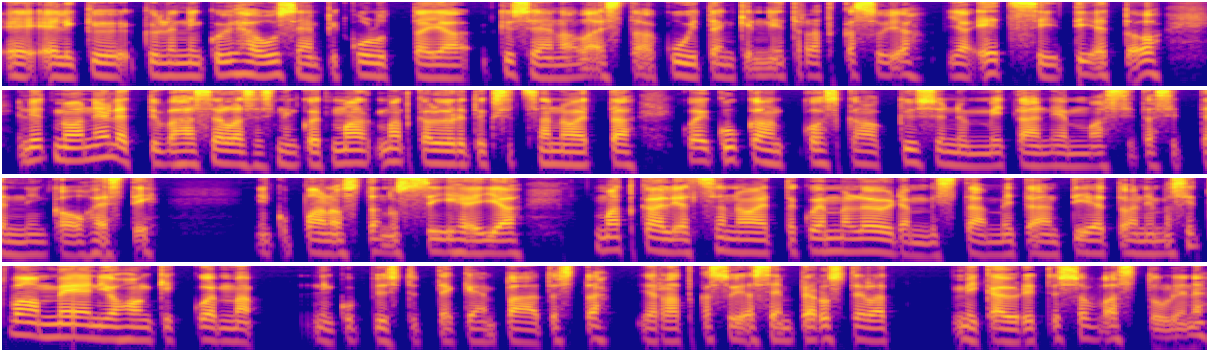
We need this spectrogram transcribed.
E, eli ky, kyllä niin kuin yhä useampi kuluttaja kyseenalaistaa kuitenkin niitä ratkaisuja ja etsii tietoa. Ja nyt me on eletty vähän sellaisessa, niin kuin, että matkailuyritykset sanoo, että kun ei kukaan koskaan ole kysynyt mitään, niin en mä sitä sitten niin kauheasti niin kuin panostanut siihen. Ja matkailijat sanoo, että kun en mä löydä mistään mitään tietoa, niin mä sitten vaan meen johonkin, kun en mä niin kuin pysty tekemään päätöstä ja ratkaisuja sen perusteella, mikä yritys on vastuullinen.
